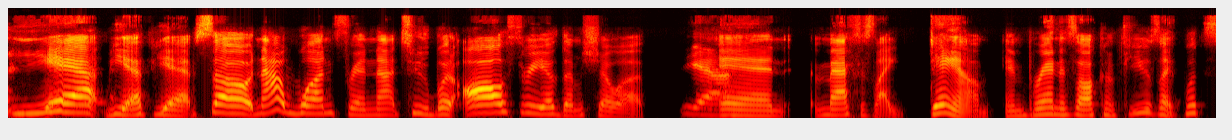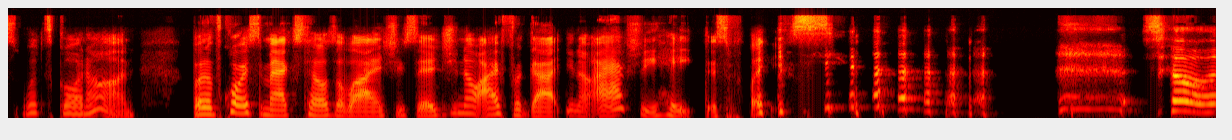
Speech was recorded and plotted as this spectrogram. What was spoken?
yeah, yep, yep. So not one friend, not two, but all three of them show up. Yeah. And Max is like, damn. And Brendan's all confused, like, what's what's going on? But of course, Max tells a lie and she says, you know, I forgot, you know, I actually hate this place. so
